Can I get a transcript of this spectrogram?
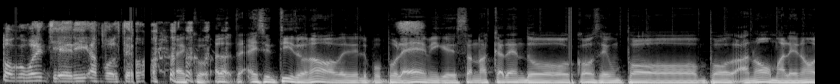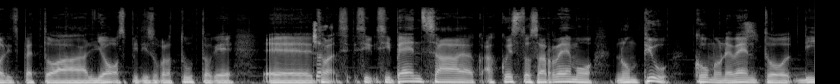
poco volentieri, a volte no. ecco, allora, hai sentito no? le polemiche, stanno accadendo cose un po', un po anomale no? rispetto agli ospiti, soprattutto che eh, insomma, si, si pensa a questo Sanremo non più come un evento di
